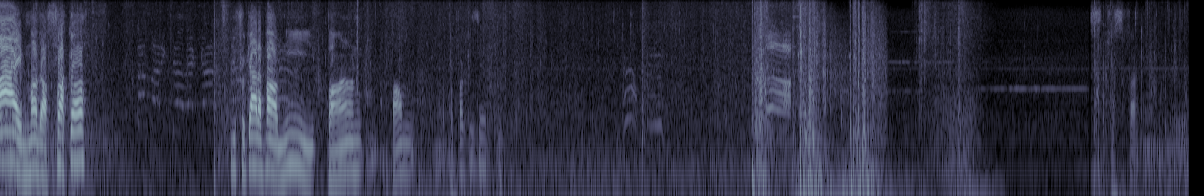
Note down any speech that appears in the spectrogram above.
Bye, motherfucker. You forgot about me, Bon. Bomb. What the fuck is he? Just fucking. move.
